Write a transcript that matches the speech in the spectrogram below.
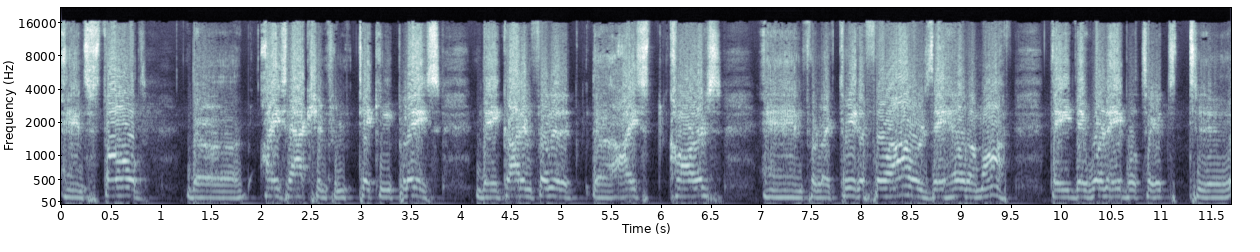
and stalled the ICE action from taking place. They got in front of the, the ICE cars, and for like three to four hours, they held them off. They they weren't able to to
